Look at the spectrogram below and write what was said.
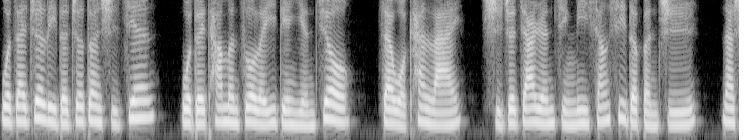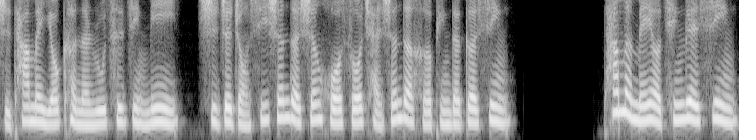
我在这里的这段时间，我对他们做了一点研究。在我看来，使这家人紧密相系的本质，那使他们有可能如此紧密，是这种牺牲的生活所产生的和平的个性。他们没有侵略性。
